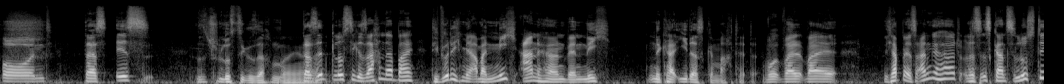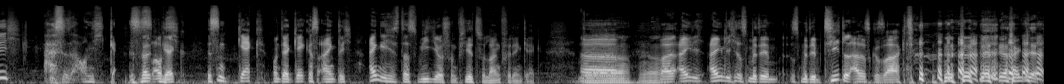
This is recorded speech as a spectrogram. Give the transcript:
Und das ist. Das sind schon lustige Sachen dabei, ja. Da sind lustige Sachen dabei, die würde ich mir aber nicht anhören, wenn nicht eine KI das gemacht hätte. Wo, weil, weil ich habe mir das angehört und es ist ganz lustig. Aber es ist auch nicht es ist, halt ist ein Gag. Nicht, ist ein Gag und der Gag ist eigentlich eigentlich ist das Video schon viel zu lang für den Gag. Ja, ähm, ja. Weil eigentlich eigentlich ist mit dem ist mit dem Titel alles gesagt. ja,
